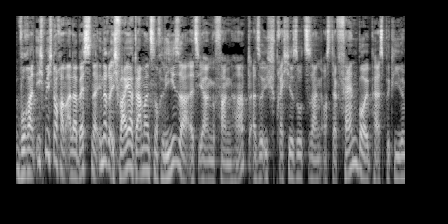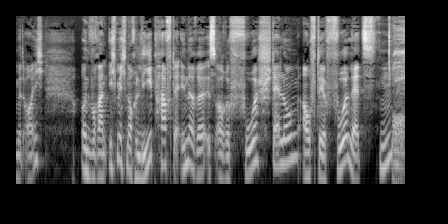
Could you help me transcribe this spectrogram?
woran ich mich noch am allerbesten erinnere, ich war ja damals noch Leser, als ihr angefangen habt. Also ich spreche sozusagen aus der Fanboy-Perspektive mit euch. Und woran ich mich noch lebhaft erinnere, ist eure Vorstellung auf der vorletzten, oh.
